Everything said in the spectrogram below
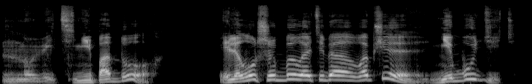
Ну ведь не подох. Или лучше было тебя вообще не будить?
